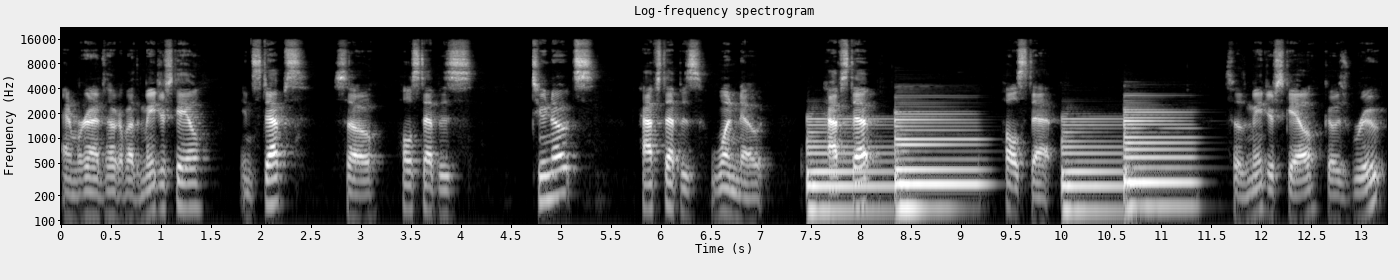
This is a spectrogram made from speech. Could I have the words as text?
And we're going to talk about the major scale in steps. So whole step is two notes, half step is one note. Half step, whole step. So the major scale goes root,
